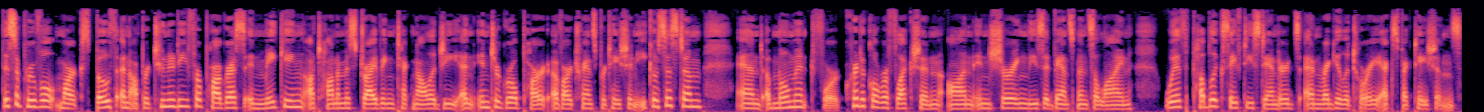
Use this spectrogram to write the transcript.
This approval marks both an opportunity for progress in making autonomous driving technology an integral part of our transportation ecosystem and a moment for critical reflection on ensuring these advancements align with public safety standards and regulatory expectations.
